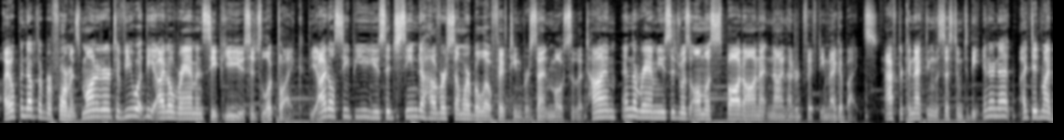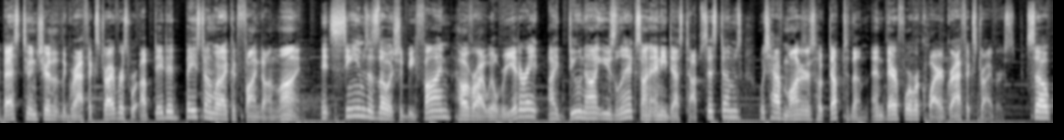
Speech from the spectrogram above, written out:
I opened up the performance monitor to view what the idle RAM and CPU usage looked like. The idle CPU usage seemed to hover somewhere below 15% most of the time, and the RAM usage was almost spot on at 950 megabytes. After connecting the system to the internet, I did my best to ensure that the graphics drivers were updated based on what I could find online. It seems as though it should be fine, however I will reiterate, I do not use Linux on any desktop systems which have monitors hooked up to them and therefore require graphics drivers. So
